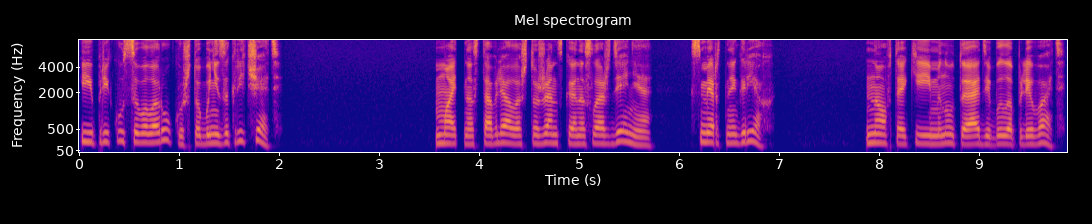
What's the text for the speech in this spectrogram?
и прикусывала руку, чтобы не закричать. Мать наставляла, что женское наслаждение — смертный грех. Но в такие минуты Аде было плевать.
